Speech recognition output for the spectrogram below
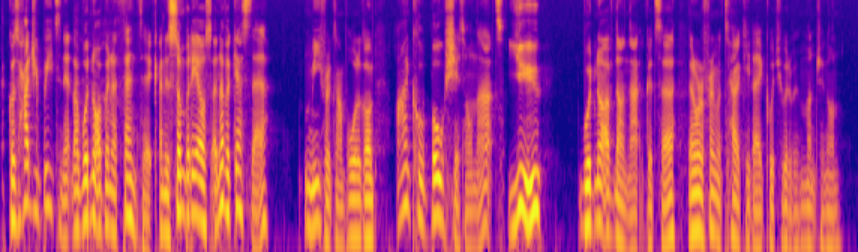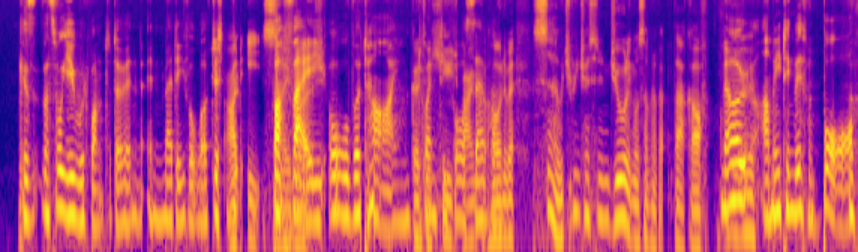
Because had you beaten it, that would not have been authentic. And if somebody else, another guest there, me for example, would have gone, I call bullshit on that. You would not have done that, good sir. Then I would have thrown a turkey leg, which you would have been munching on. Because that's what you would want to do in, in medieval world. Just I'd eat so buffet much. all the time, Go to a huge 24 banquet hall and 7. be like, Sir, would you be interested in dueling or something? But back off. No, I'm eating this boar.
